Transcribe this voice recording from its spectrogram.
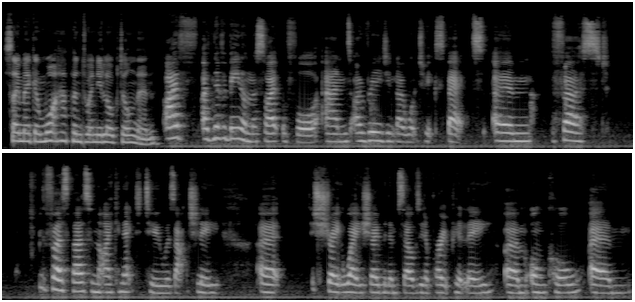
So, Megan, what happened when you logged on then? I've I've never been on the site before, and I really didn't know what to expect. Um, the first the first person that I connected to was actually uh, straight away showed me themselves inappropriately um, on call. Um,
